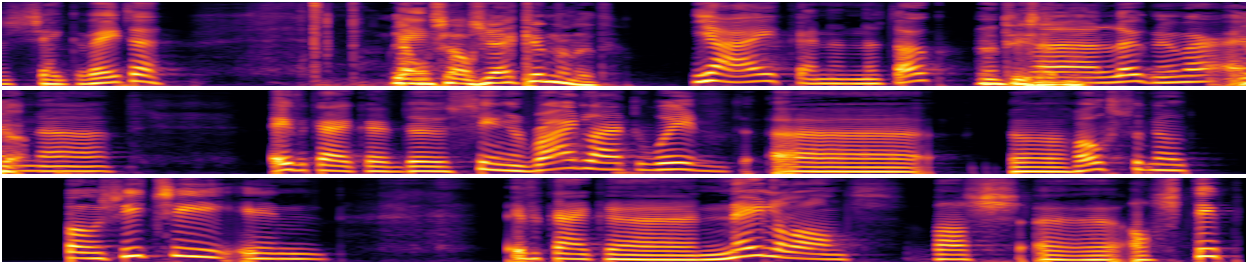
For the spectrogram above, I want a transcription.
zeker weten. Ja, want zelfs jij kende het. Ja, ik kende het ook. Het is uh, leuk nummer. En ja. even kijken, de Sing Ride Like the Wind. de hoogste positie in, even kijken, Nederland was uh, als tip.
